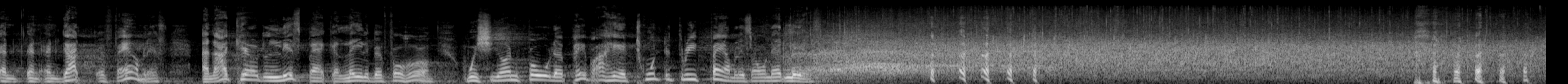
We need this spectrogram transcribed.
and, and, and got the families, and I carried the list back and laid it before her, when she unfolded that paper, I had 23 families on that list.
